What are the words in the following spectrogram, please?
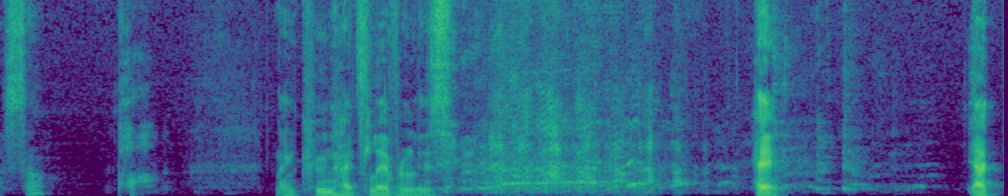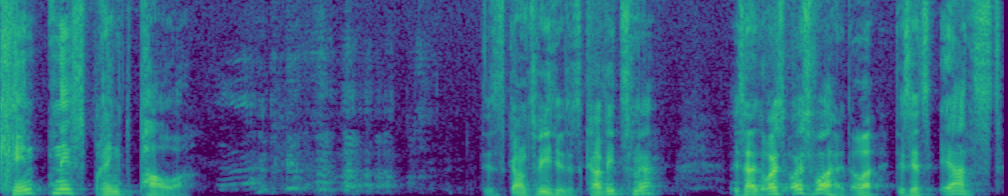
Ach so. Mein Kühnheitslevel ist. Hey, Erkenntnis bringt Power. Das ist ganz wichtig, das ist kein Witz mehr. Das ist halt alles, alles Wahrheit, aber das ist jetzt ernst.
